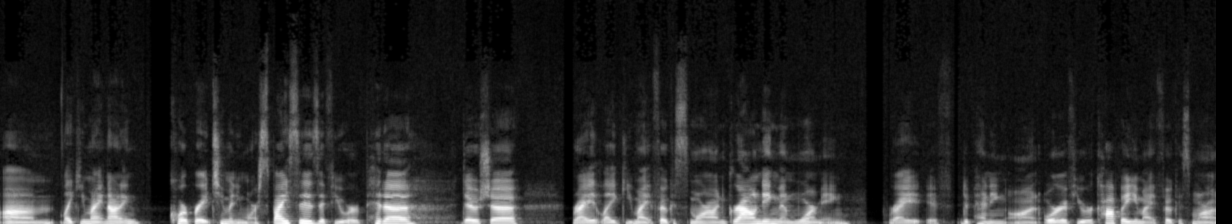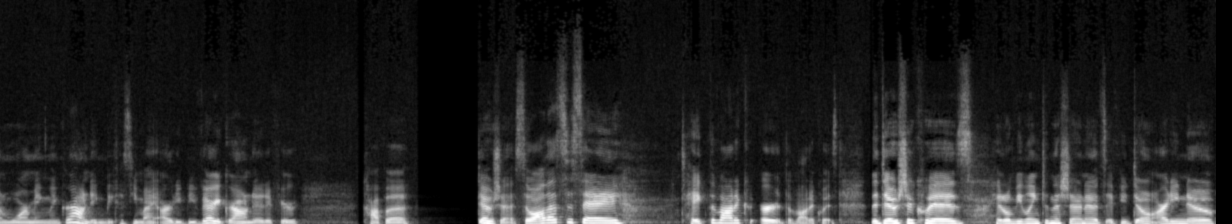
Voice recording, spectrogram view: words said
um like you might not incorporate too many more spices if you were pitta dosha right? Like you might focus more on grounding than warming, right? If depending on, or if you were kapha, you might focus more on warming than grounding because you might already be very grounded if you're kapha dosha. So all that's to say, take the Vata or the Vata quiz, the dosha quiz. It'll be linked in the show notes. If you don't already know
